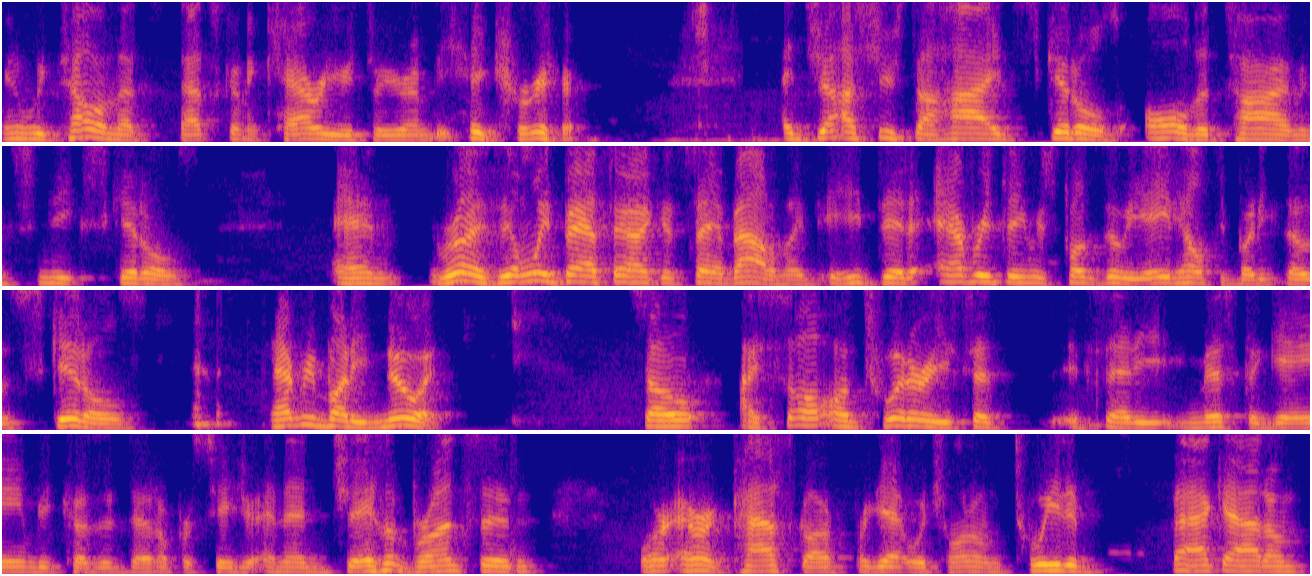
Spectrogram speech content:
You know, we tell them that's that's going to carry you through your NBA career. And Josh used to hide Skittles all the time and sneak Skittles. And realize the only bad thing I could say about him, like he did everything he was supposed to do. He ate healthy, but he, those Skittles, everybody knew it. So I saw on Twitter he said it said he missed the game because of dental procedure, and then Jalen Brunson or Eric Paschall, I forget which one of them, tweeted back at him,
